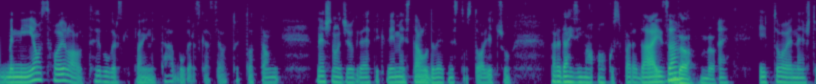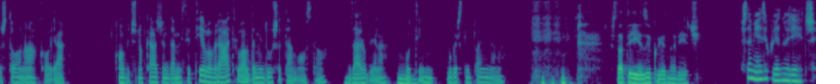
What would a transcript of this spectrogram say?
me nije osvojilo, ali te bugarske planine, ta bugarska sela, to je totalni National Geographic, vrijeme je stalo u 19. stoljeću. Paradajz ima okus paradajza. Da, da. E, I to je nešto što onako jako obično kažem da mi se tijelo vratilo, ali da mi je duša tamo ostala, mm. zarobljena u mm. tim bugarskim planinama. Šta ti je jezik u jednoj riječi? Šta mi je jezik u jednoj riječi?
